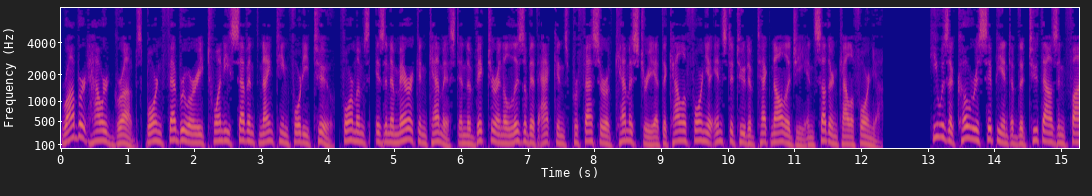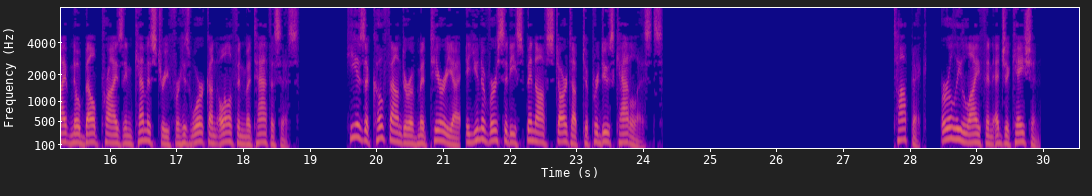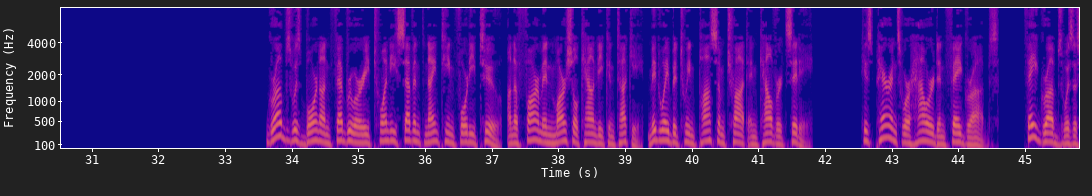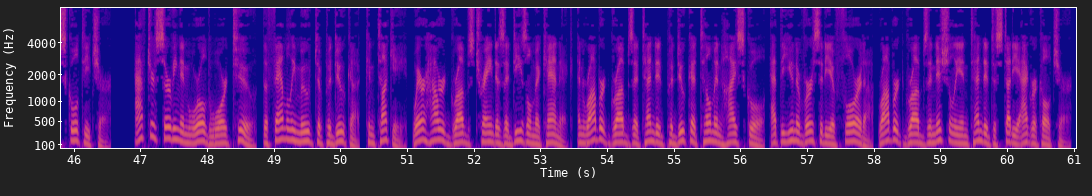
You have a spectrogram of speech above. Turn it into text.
Robert Howard Grubbs born February 27, 1942, Formams, is an American chemist and the Victor and Elizabeth Atkins Professor of Chemistry at the California Institute of Technology in Southern California. He was a co-recipient of the 2005 Nobel Prize in Chemistry for his work on olefin metathesis. He is a co-founder of Materia, a university spin-off startup to produce catalysts. Early life and education Grubbs was born on February 27, 1942, on a farm in Marshall County, Kentucky, midway between Possum Trot and Calvert City. His parents were Howard and Fay Grubbs. Fay Grubbs was a schoolteacher. After serving in World War II, the family moved to Paducah, Kentucky, where Howard Grubbs trained as a diesel mechanic, and Robert Grubbs attended Paducah Tillman High School. At the University of Florida, Robert Grubbs initially intended to study agriculture.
